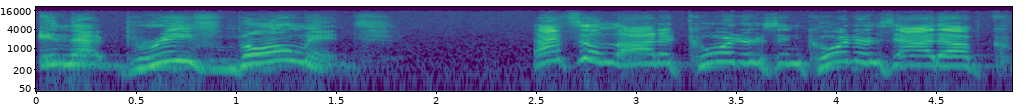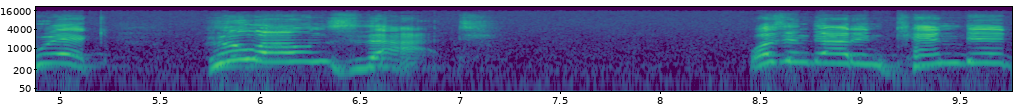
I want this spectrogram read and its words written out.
In that brief moment, that's a lot of quarters, and quarters add up quick. Who owns that? Wasn't that intended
